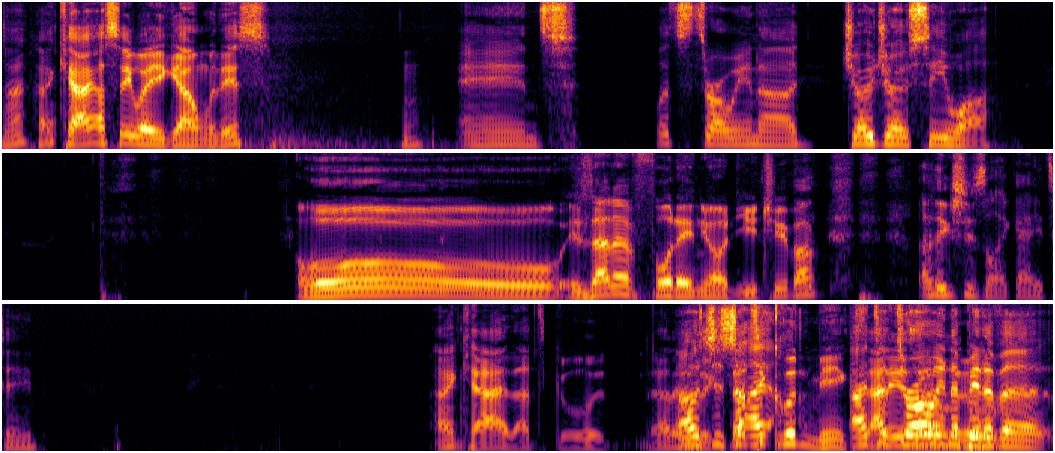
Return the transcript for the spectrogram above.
No. Okay, I see where you're going with this. and let's throw in uh, JoJo Siwa. Oh, is that a 14 year old YouTuber? I think she's like 18. Okay, that's good. That is I was a, just- that's a I- good mix. I had That to throw in a bit of a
